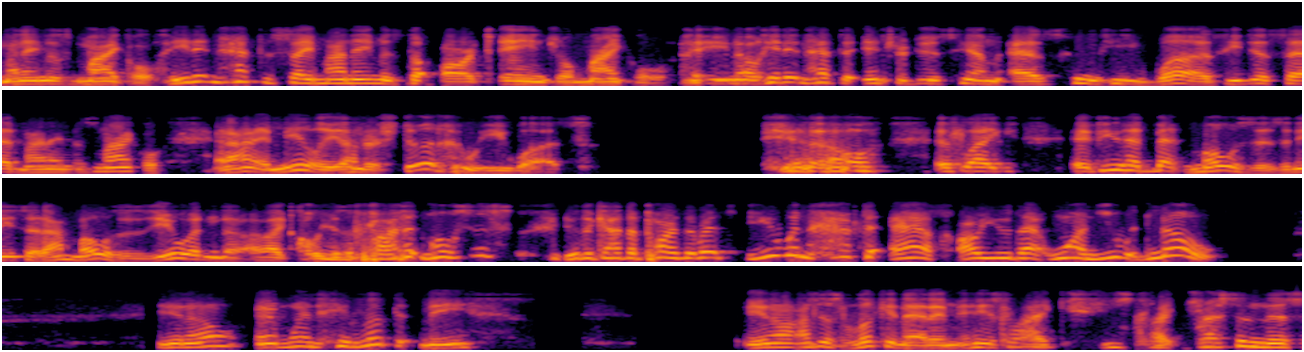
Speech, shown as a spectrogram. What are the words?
My name is Michael. He didn't have to say, My name is the Archangel Michael. You know, he didn't have to introduce him as who he was. He just said, My name is Michael. And I immediately understood who he was. You know, it's like if you had met Moses and he said, I'm Moses, you wouldn't, uh, like, oh, you're the prophet Moses? You're the guy that parted the Red? You wouldn't have to ask, Are you that one? You would know. You know, and when he looked at me, you know, I'm just looking at him, and he's like, he's like dressed in this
